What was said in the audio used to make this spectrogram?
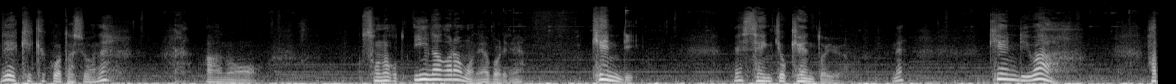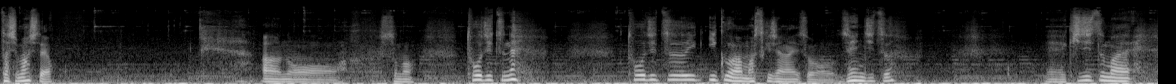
で結局私はねあのそんなこと言いながらもねやっぱりね権利。ね、選挙権という、ね、権利は果たしましたよ。あのー、その当日ね、当日行くのはあんま好きじゃない、その前日、えー、期日前。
